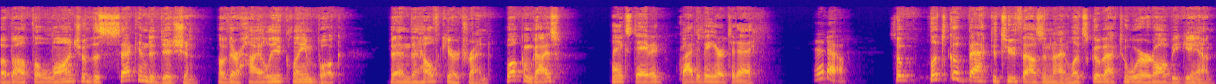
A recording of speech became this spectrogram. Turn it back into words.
about the launch of the second edition of their highly acclaimed book, Bend the Healthcare Trend. Welcome, guys. Thanks, David. Glad to be here today. Ditto. So let's go back to 2009. Let's go back to where it all began.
